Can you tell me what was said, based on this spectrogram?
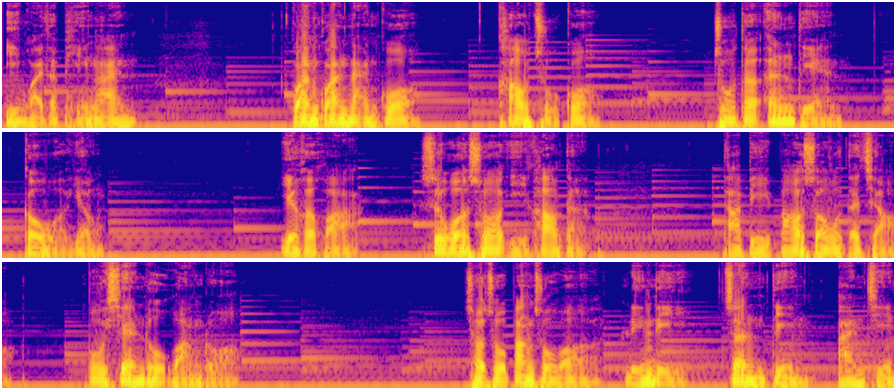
意外的平安。关关难过，靠主过，主的恩典够我用。耶和华是我所倚靠的，他必保守我的脚，不陷入网罗。求主帮助我灵里镇定安静，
